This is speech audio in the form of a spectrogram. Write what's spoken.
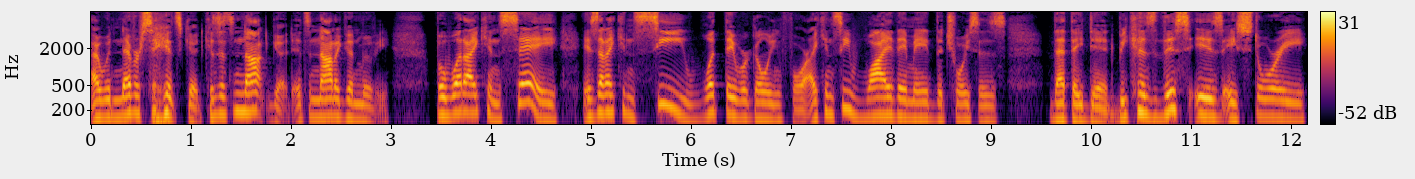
I would never say it's good because it's not good. It's not a good movie. But what I can say is that I can see what they were going for. I can see why they made the choices that they did because this is a story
